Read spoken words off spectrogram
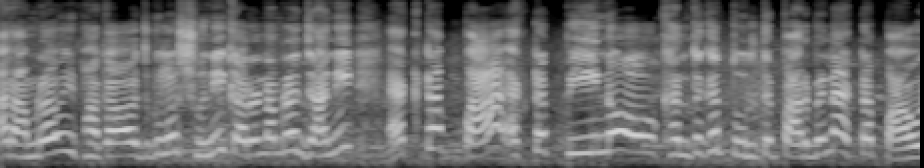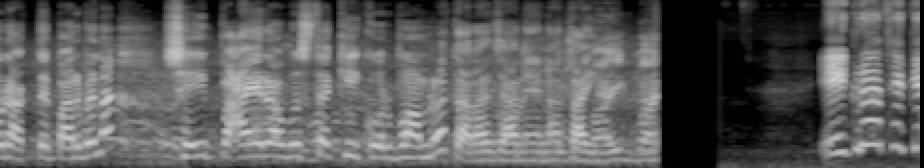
আর আমরাও ওই ফাঁকা আওয়াজগুলো শুনি কারণ আমরা জানি একটা পা একটা পিনও ওখান থেকে তুলতে পারবে না একটা পাও রাখতে পারবে না। সেই পায়ের অবস্থা কি করব আমরা তারা জানে না তাই। বা এগরা থেকে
